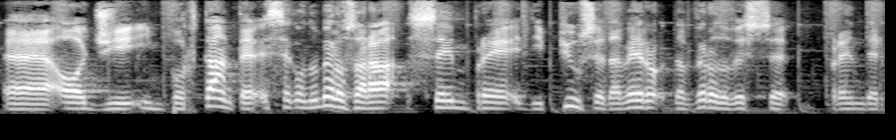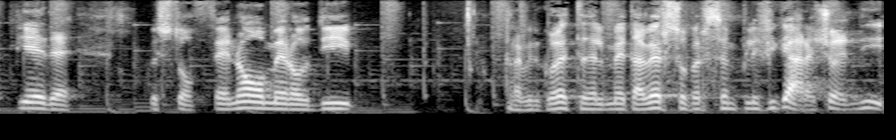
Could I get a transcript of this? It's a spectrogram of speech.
eh, oggi importante e secondo me lo sarà sempre di più se davvero, davvero dovesse prendere piede questo fenomeno di tra virgolette del metaverso per semplificare, cioè di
